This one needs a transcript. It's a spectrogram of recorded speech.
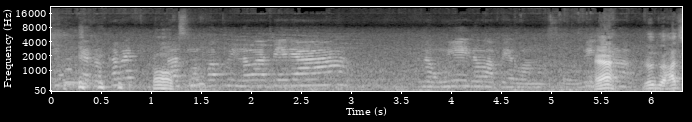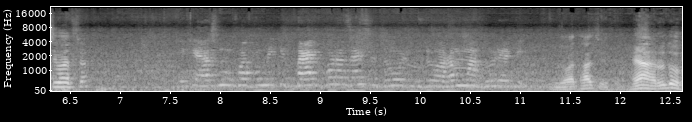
શું કહેતો ખબર? હો. હસમુખ બાપુએ નવા પહેર્યા અને હું એ નવા પહેરવાનો છું. મેં હે? કીધું, સાચી વાત છે? જો વાત સાચી છે. હા રુદુ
